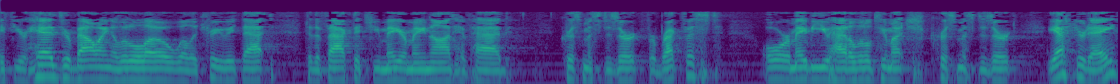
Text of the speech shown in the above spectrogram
If your heads are bowing a little low, we'll attribute that to the fact that you may or may not have had Christmas dessert for breakfast, or maybe you had a little too much Christmas dessert yesterday,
